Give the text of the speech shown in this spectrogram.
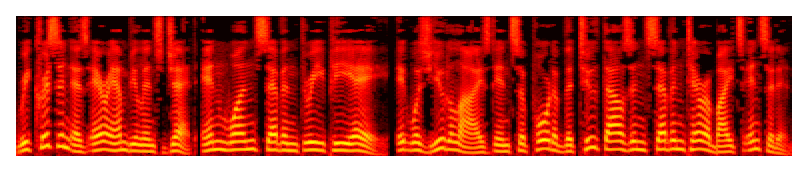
Rechristened as Air Ambulance Jet N173PA, it was utilized in support of the 2007 Terabytes incident,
